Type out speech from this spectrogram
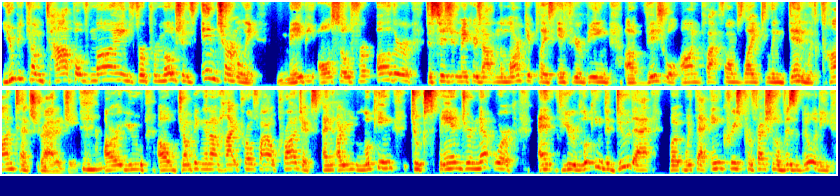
you become top of mind for promotions internally maybe also for other decision makers out in the marketplace if you're being uh, visual on platforms like linkedin with content strategy. Mm-hmm. are you uh, jumping in on high profile projects? And are you looking to expand your network? And if you're looking to do that but with that increased professional visibility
